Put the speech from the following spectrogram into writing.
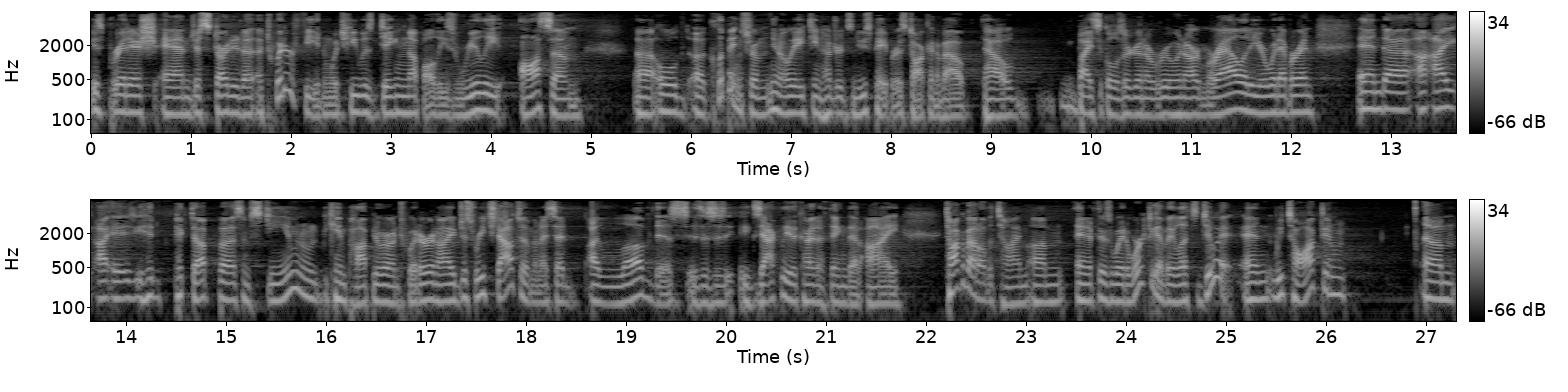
is British and just started a, a Twitter feed in which he was digging up all these really awesome uh, old uh, clippings from you know 1800s newspapers talking about how bicycles are going to ruin our morality or whatever. And and uh, I, I had picked up uh, some steam and became popular on Twitter. And I just reached out to him and I said, I love this. This is exactly the kind of thing that I talk about all the time. Um, and if there's a way to work together, let's do it. And we talked and. Um,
